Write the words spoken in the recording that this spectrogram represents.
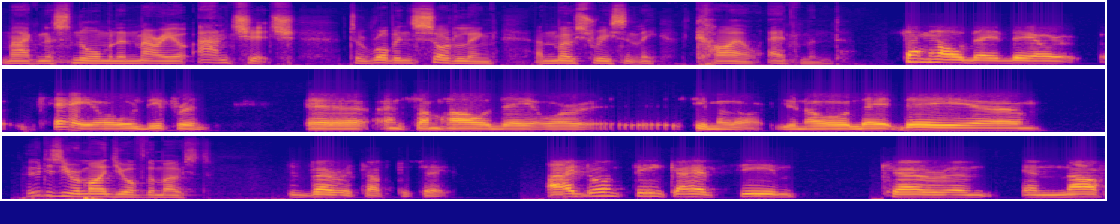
Magnus Norman, and Mario Ancic, to Robin Soderling, and most recently Kyle Edmund. Somehow they, they are they are all different, uh, and somehow they are similar. You know, they they. Um, Who does he remind you of the most? Very tough to say. I don't think I have seen Karen enough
